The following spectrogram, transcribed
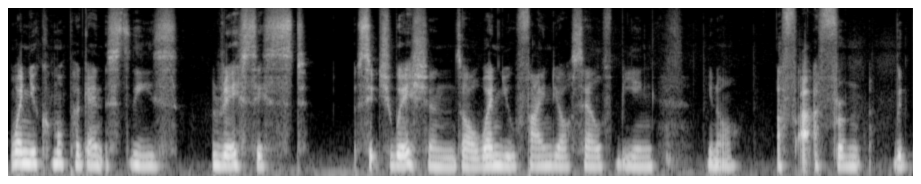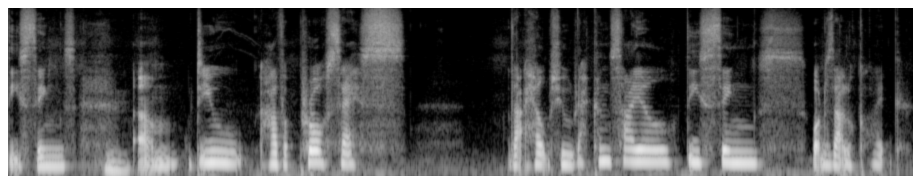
When you come up against these racist situations, or when you find yourself being, you know, at a front with these things, mm. um, do you have a process that helps you reconcile these things? What does that look like?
